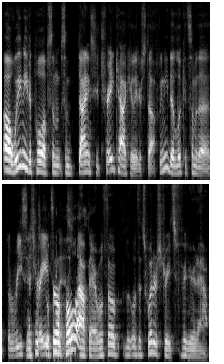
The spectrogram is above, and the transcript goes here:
Oh, we need to pull up some some dynasty trade calculator stuff. We need to look at some of the the recent Let's just, we'll throw a poll out there. We'll throw let the Twitter streets figure it out.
